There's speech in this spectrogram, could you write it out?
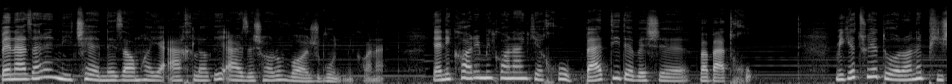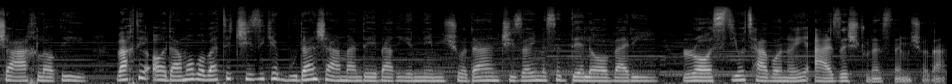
به نظر نیچه نظام های اخلاقی ارزش ها رو واژگون می‌کنن. یعنی کاری می‌کنن که خوب بد دیده بشه و بد خوب. میگه توی دوران پیش اخلاقی وقتی آدما بابت چیزی که بودن شرمنده بقیه نمی شدن چیزایی مثل دلاوری، راستی و توانایی ارزش تونست نمی شدن.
